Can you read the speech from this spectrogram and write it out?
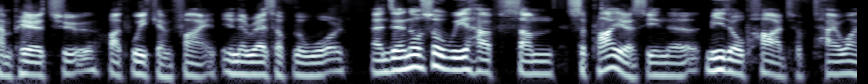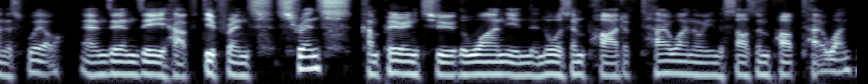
compared to what we can find in the rest of the world. And then also we have some suppliers in the middle part of Taiwan as well. And then they have different strengths comparing to the one in the northern part of Taiwan or in the southern part of Taiwan.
